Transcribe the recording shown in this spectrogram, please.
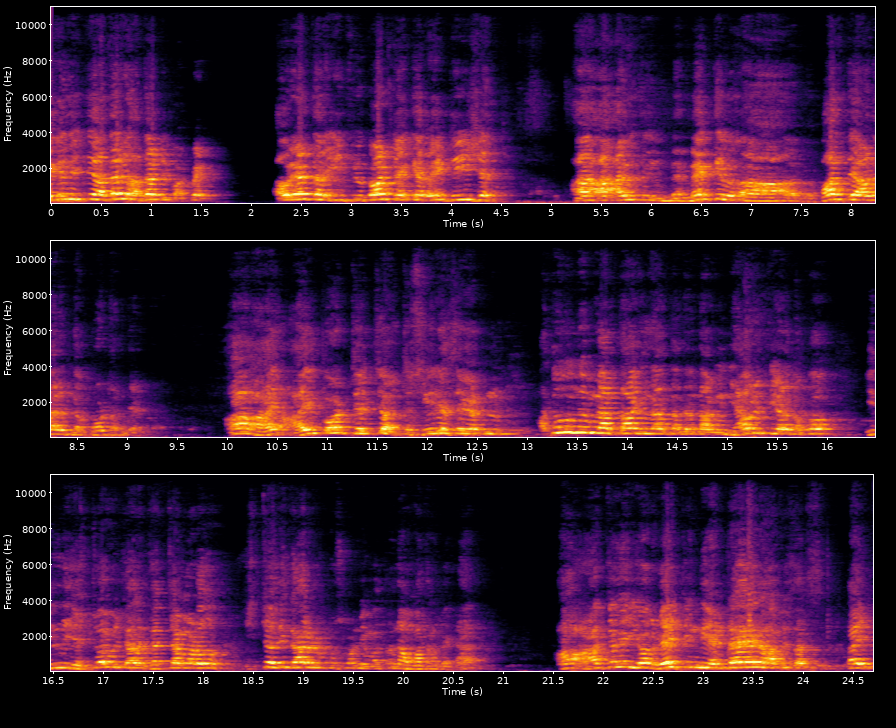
against the other other department ಅವ್ರು ಹೇಳ್ತಾರೆ if you can't take a right decision I make the pass order in court ಅಂತ ಆ ಹೈಕೋರ್ಟ್ ಜಡ್ಜ್ ಅಷ್ಟು ಸೀರಿಯಸ್ ಆಗಿ ಅದು ನಿಮ್ಗೆ ಅರ್ಥ ಆಗಿಲ್ಲ ಅಂತಂದ್ರೆ ನಾವು ಇನ್ನು ಯಾವ ರೀತಿ ಹೇಳ್ಬೇಕು? ಇಲ್ಲಿ ಎಷ್ಟೋ ವಿಚಾರ ಚರ್ಚೆ ಮಾಡೋದು ಇಷ್ಟು ಅಧಿಕಾರಿಗಳು ಕೂಸ್ಕೊಂಡು ನಿಮ್ಮ ಹತ್ರ ನಾವು ಮಾತಾಡ್ಬೇಕಾ? Actually you are wasting the entire officers time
